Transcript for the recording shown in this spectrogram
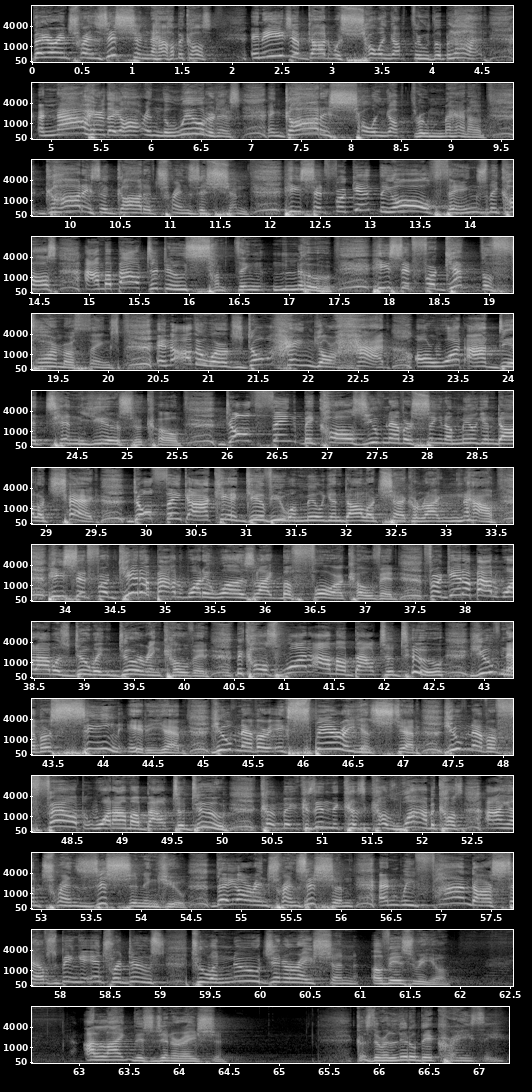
They are in transition now because in Egypt, God was showing up through the blood. And now here they are in the wilderness, and God is showing up through manna. God is a God of transition. He said, Forget the old things because I'm about to do something new. He said, Forget the former things. In other words, don't hang your hat on what I did 10 years ago. Don't because you've never seen a million dollar check, don't think I can't give you a million dollar check right now. He said, forget about what it was like before COVID. Forget about what I was doing during COVID because what I'm about to do, you've never seen it yet. You've never experienced yet. You've never felt what I'm about to do. Because in because because why? Because I am transitioning you. They are in transition, and we find ourselves being introduced to a new generation of Israel. I like this generation because they're a little bit crazy.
